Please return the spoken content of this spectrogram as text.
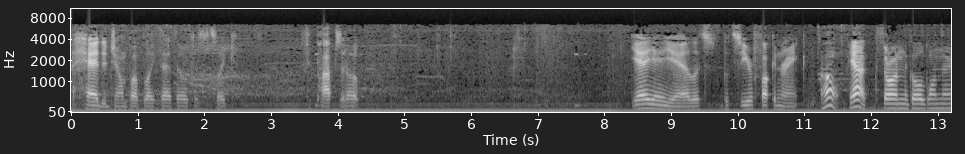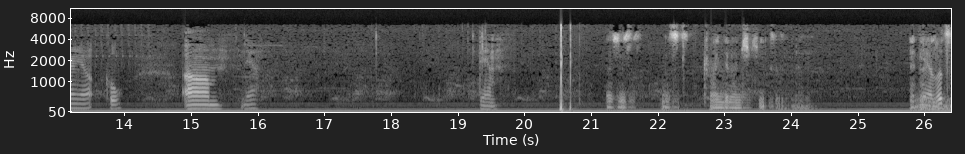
I had to jump up like that though, because it's like if it pops it up. Yeah, yeah, yeah. Let's let's see your fucking rank. Oh, yeah, throw in the gold one there. Yeah, cool. Um, yeah. Damn. Let's just let's try and get on streaks and, and Yeah, let's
